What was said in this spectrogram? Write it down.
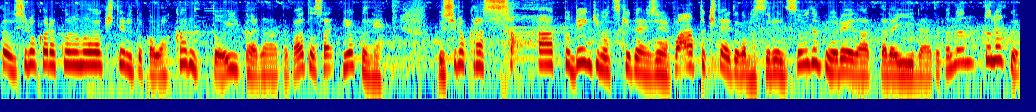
ぱ後ろから車が来てるとか分かるといいかなとか、あとさ、よくね、後ろからさーっと電気もつけたりしない、バーっと来たりとかもするんで、そういう時もレーダーあったらいいなとか、なんとなく、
